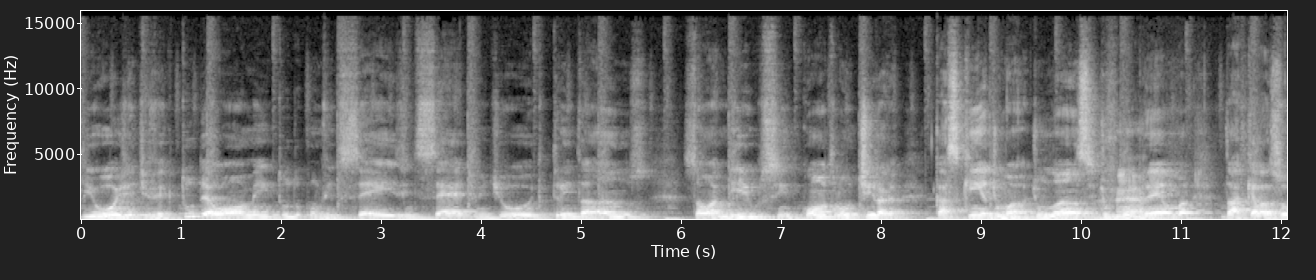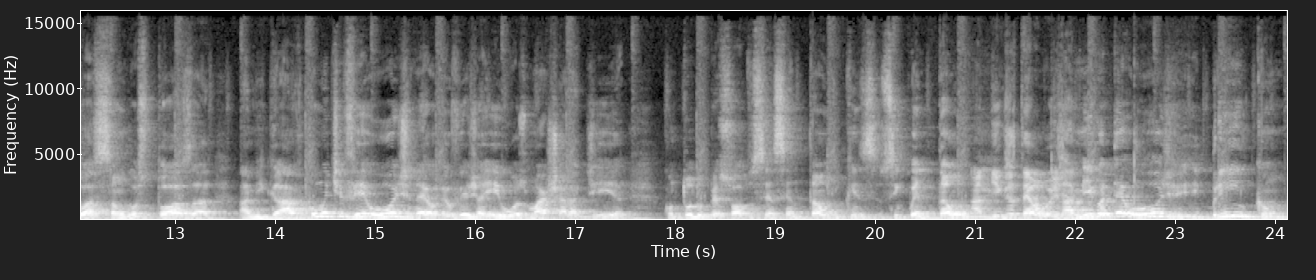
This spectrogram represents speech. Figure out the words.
E hoje a gente vê que tudo é homem, tudo com 26, 27, 28, 30 anos, são amigos, se encontram, um tira casquinha de, uma, de um lance, de um problema, dá aquela zoação gostosa, amigável, como a gente vê hoje, né? Eu, eu vejo aí o Osmar Charadia, com todo o pessoal do sessentão, do cinquentão. Amigos até hoje. Amigo até hoje, e brincam,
